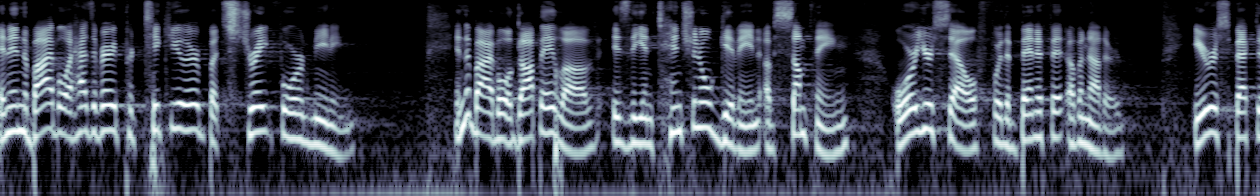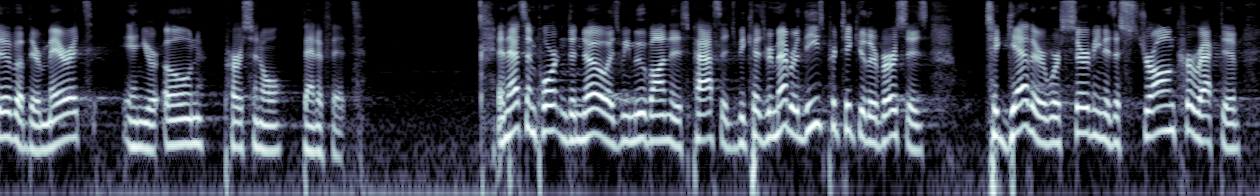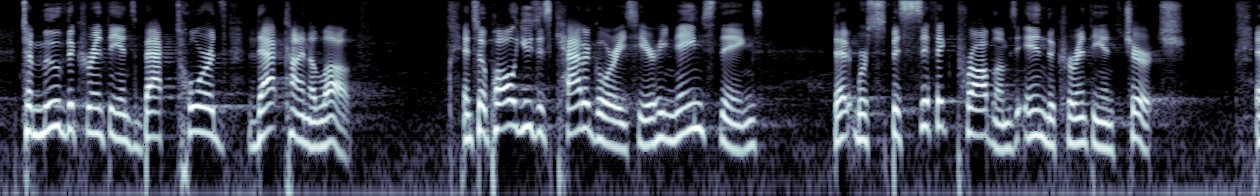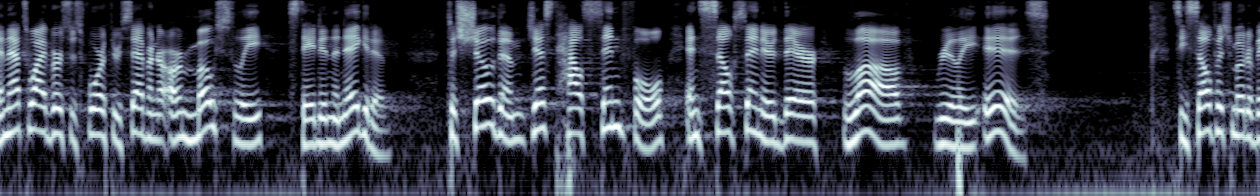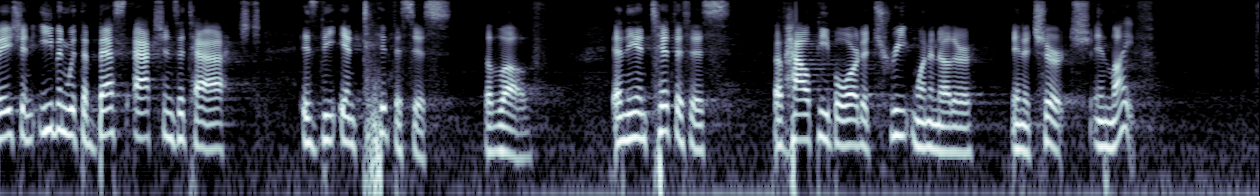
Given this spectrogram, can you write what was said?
And in the Bible, it has a very particular but straightforward meaning. In the Bible, agape love is the intentional giving of something or yourself for the benefit of another, irrespective of their merit and your own personal benefit. And that's important to know as we move on to this passage because remember, these particular verses together were serving as a strong corrective to move the Corinthians back towards that kind of love. And so Paul uses categories here. He names things that were specific problems in the Corinthian church. And that's why verses 4 through 7 are mostly stated in the negative to show them just how sinful and self centered their love really is. See, selfish motivation, even with the best actions attached, is the antithesis of love and the antithesis of how people are to treat one another in a church, in life.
